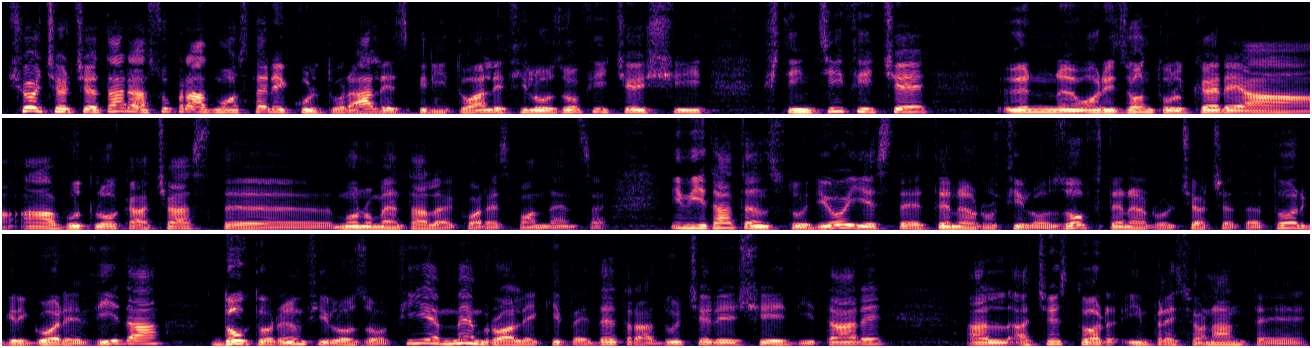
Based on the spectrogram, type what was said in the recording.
și o cercetare asupra atmosferei culturale, spirituale, filozofice și științifice în orizontul care a, a avut loc această monumentală corespondență. Invitat în studio este tânărul filozof, tânărul cercetător Grigore Vida, doctor în filozofie, membru al echipei de traducere și editare al acestor impresionante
